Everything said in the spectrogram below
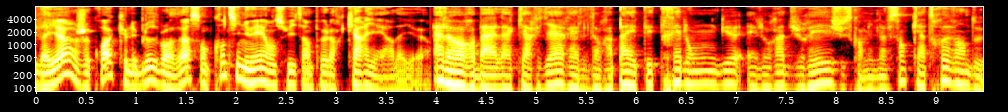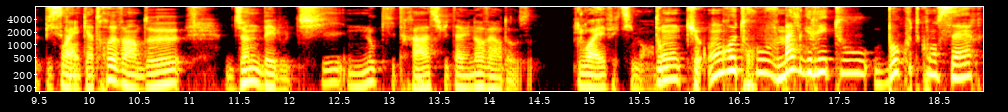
D'ailleurs, je crois que les Blues Brothers ont continué ensuite un peu leur carrière, d'ailleurs. Alors, bah, la carrière, elle n'aura pas été très longue. Elle aura duré jusqu'en 1982, puisqu'en Ouais. 82, John Bellucci nous quittera suite à une overdose. Ouais, effectivement. Donc, on retrouve malgré tout beaucoup de concerts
